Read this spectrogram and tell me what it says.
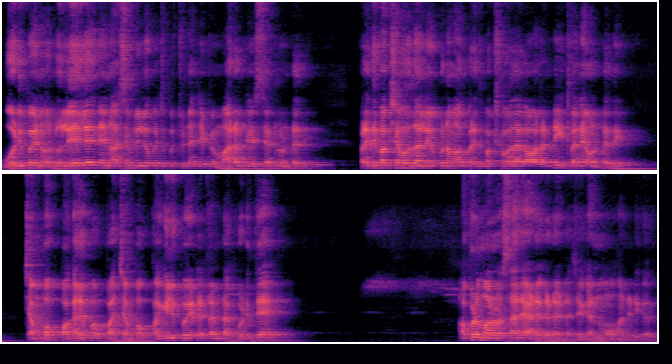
ఓడిపోయిన వాళ్ళు లేదు లేదు నేను అసెంబ్లీలోకి వచ్చి కూర్చుండి అని చెప్పి మారం చేస్తే ఎట్లుంటుంది? ప్రతిపక్ష హోదా లేకుండా మాకు ప్రతిపక్ష హోదా కావాలంటే ఇట్లనే ఉంటుంది. చెంప పగలి చెంప పగిలిపోయేటట్లంట కొడితే అప్పుడు మరోసారి అడగడట జగన్మోహన్ రెడ్డి గారు.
